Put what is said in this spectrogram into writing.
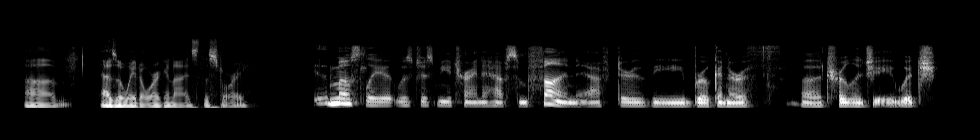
um, as a way to organize the story. Mostly, it was just me trying to have some fun after the Broken Earth uh, trilogy, which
